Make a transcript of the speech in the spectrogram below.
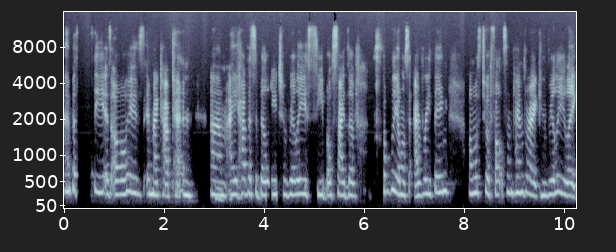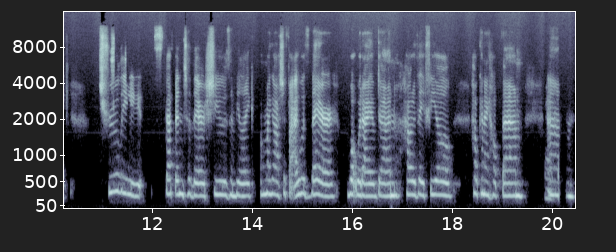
empathy is always in my top 10. Um, mm-hmm. I have this ability to really see both sides of probably almost everything, almost to a fault sometimes, where I can really like truly step into their shoes and be like, oh my gosh, if I was there, what would I have done? How do they feel? How can I help them? Right. Um,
